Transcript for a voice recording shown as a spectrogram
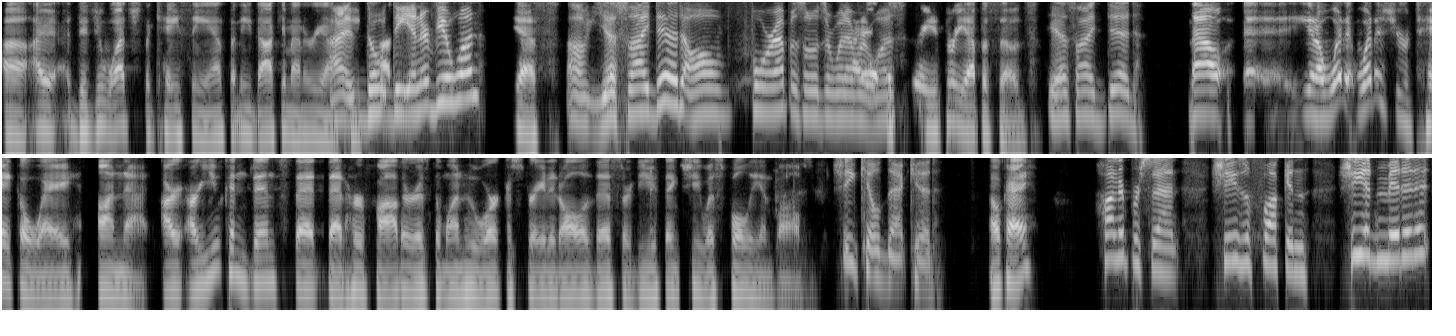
uh, I did you watch the Casey Anthony documentary on I Peacock? don't the interview one? Yes, Oh, yes, I did. All four episodes or whatever it was. three three episodes. Yes, I did. Now, uh, you know what what is your takeaway on that? Are are you convinced that that her father is the one who orchestrated all of this, or do you think she was fully involved? She killed that kid. Okay, 100%. She's a fucking she admitted it.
